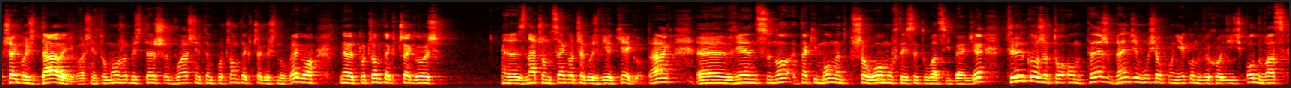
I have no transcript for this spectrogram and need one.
czegoś dalej. Właśnie to może być też właśnie ten początek czegoś nowego, początek czegoś znaczącego, czegoś wielkiego, tak? E, Więc no, taki moment przełomu w tej sytuacji będzie, tylko że to on też będzie musiał poniekąd wychodzić od Was,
